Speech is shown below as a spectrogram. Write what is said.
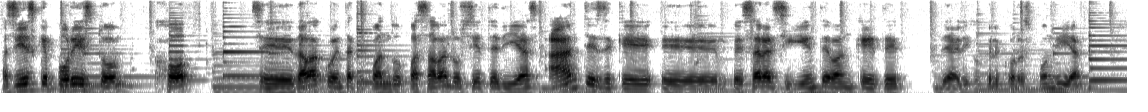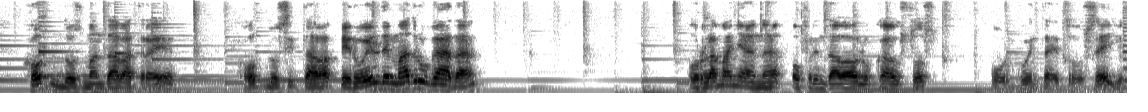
Así es que por esto Job se daba cuenta que cuando pasaban los siete días, antes de que eh, empezara el siguiente banquete del hijo que le correspondía, Job los mandaba a traer. Job los citaba, pero él de madrugada, por la mañana, ofrendaba holocaustos por cuenta de todos ellos.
